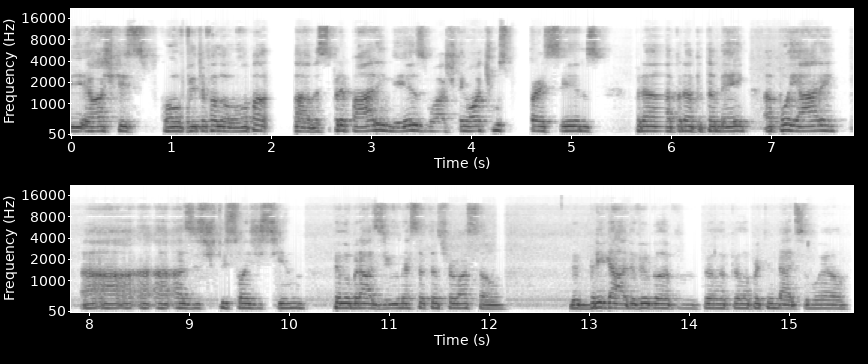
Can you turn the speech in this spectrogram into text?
e eu acho que, como o Vitor falou, uma palavra, se preparem mesmo, acho que tem ótimos parceiros para também apoiarem a, a, a, as instituições de ensino pelo Brasil nessa transformação. Obrigado, viu, pela, pela, pela oportunidade, Samuel.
